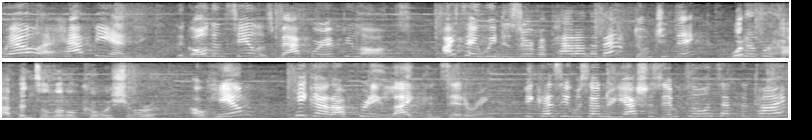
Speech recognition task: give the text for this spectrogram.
Well, a happy ending. The golden seal is back where it belongs. I say we deserve a pat on the back, don't you think? Whatever happened to little Koashura? Oh, him? He got off pretty light considering. Because he was under Yasha's influence at the time,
